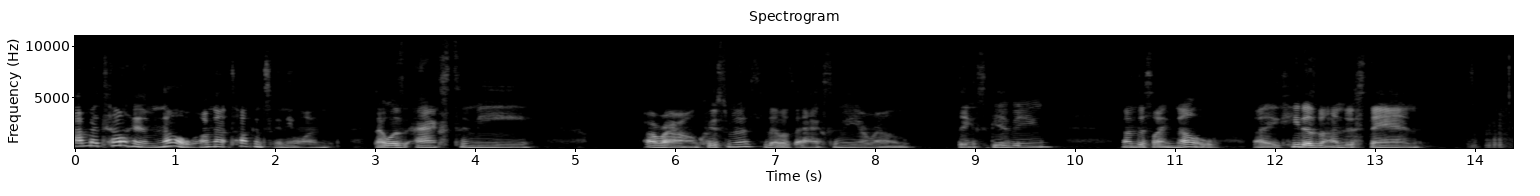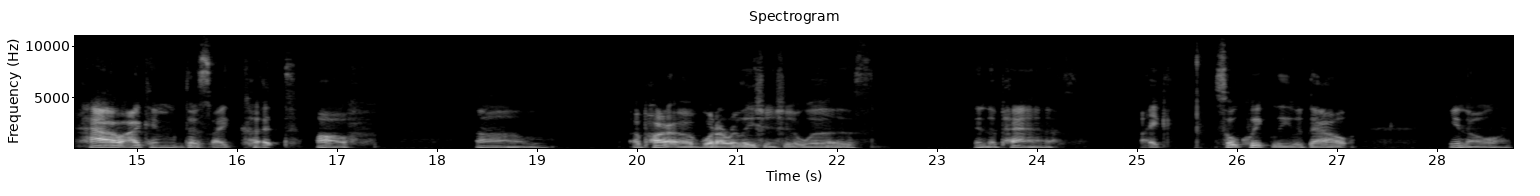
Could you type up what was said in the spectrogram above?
I'm gonna tell him no, I'm not talking to anyone. That was asked to me around Christmas. That was asked to me around Thanksgiving. I'm just like, no. Like he doesn't understand how I can just like cut off um a part of what our relationship was in the past. Like so quickly without, you know,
